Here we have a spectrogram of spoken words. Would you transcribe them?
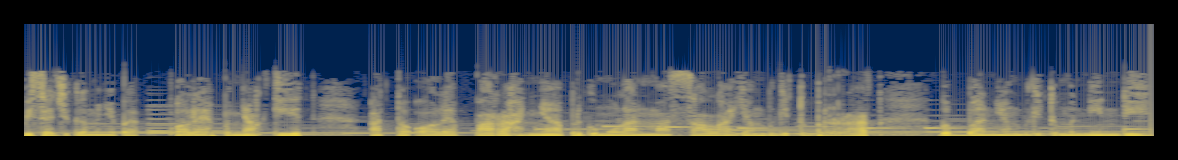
bisa juga menyebab oleh penyakit atau oleh parahnya pergumulan masalah yang begitu berat, beban yang begitu menindih,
